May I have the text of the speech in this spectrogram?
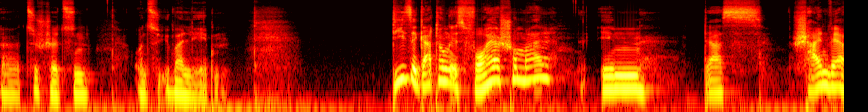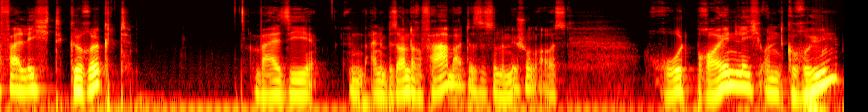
äh, zu schützen und zu überleben. Diese Gattung ist vorher schon mal in das Scheinwerferlicht gerückt, weil sie eine besondere Farbe hat. Das ist so eine Mischung aus rot-bräunlich und grün,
